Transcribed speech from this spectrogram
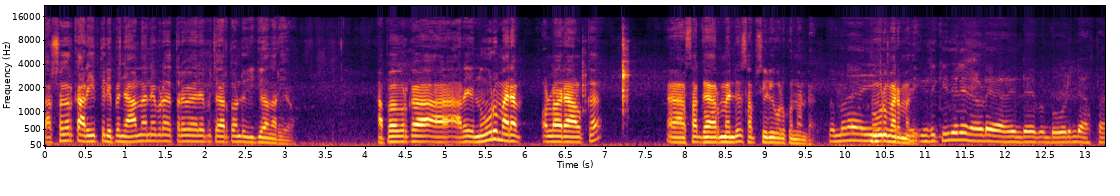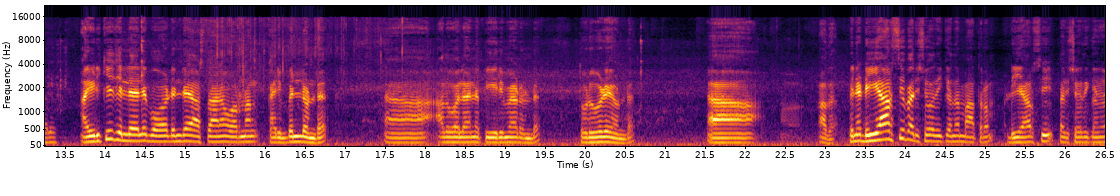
കർഷകർക്ക് അറിയത്തില്ല. ഇപ്പം ഞാൻ തന്നെ ഇവിടെ എത്ര പേരെ ഇപ്പോൾ ചേർത്തുകൊണ്ടിരിക്കുകയെന്നറിയോ അപ്പോൾ ഇവർക്ക് അറിയ നൂറ് മരം ഉള്ള ഒരാൾക്ക് ഗവൺമെന്റ് സബ്സിഡി കൊടുക്കുന്നുണ്ട്. നമ്മുടെ നൂറ് മരം മതി. ഇടുക്കി ജില്ലയിൽ ബോർഡിന്റെ ആസ്ഥാനം? ഇടുക്കി ജില്ലയിൽ ബോർഡിന്റെ ആസ്ഥാനം ഒരെണ്ണം കരിമ്പലിലുണ്ട്. അതുപോലെ തന്നെ പീരുമേടുണ്ട് തൊടുപുഴയുണ്ട്. അത്. പിന്നെ ഡി ആർ സി പരിശോധിക്കുന്നത് മാത്രം. ഡി ആർ സി പരിശോധിക്കുന്ന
